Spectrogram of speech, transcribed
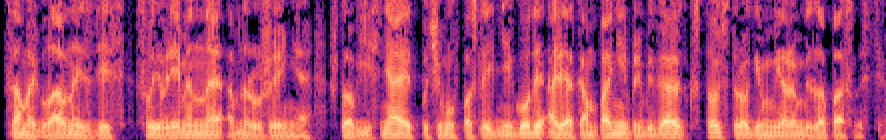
Самое главное здесь своевременное обнаружение, что объясняет, почему в последние годы авиакомпании прибегают к столь строгим мерам безопасности.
